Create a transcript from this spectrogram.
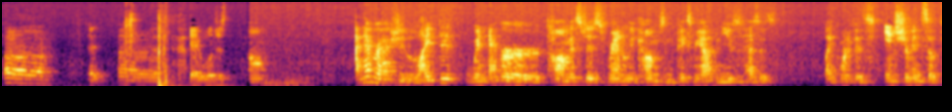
Uh, okay, we'll just. Um, I never actually liked it whenever Thomas just randomly comes and picks me up and uses as his, like one of his instruments of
